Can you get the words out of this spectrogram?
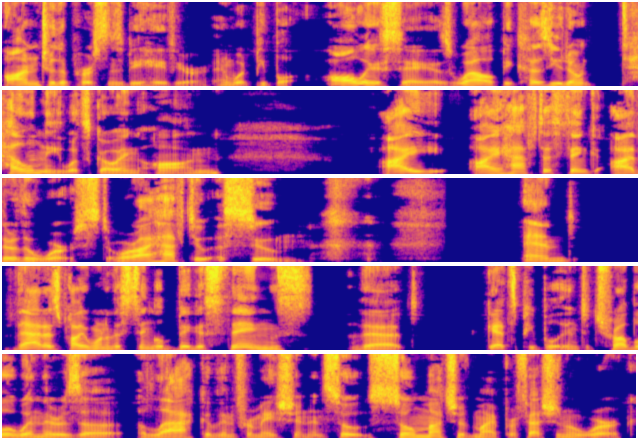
onto the person's behavior. And what people always say is, well, because you don't tell me what's going on, I, I have to think either the worst or I have to assume. and that is probably one of the single biggest things that gets people into trouble when there's a, a lack of information. And so, so much of my professional work,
